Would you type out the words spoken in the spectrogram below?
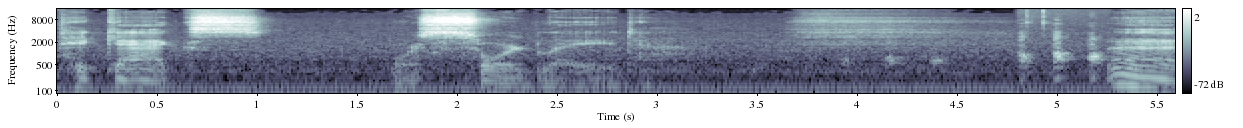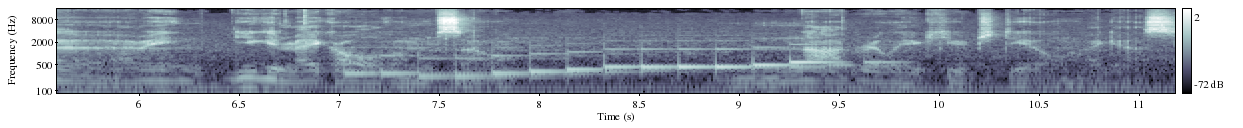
pickaxe, or sword blade. Uh, I mean, you can make all of them, so not really a huge deal, I guess.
